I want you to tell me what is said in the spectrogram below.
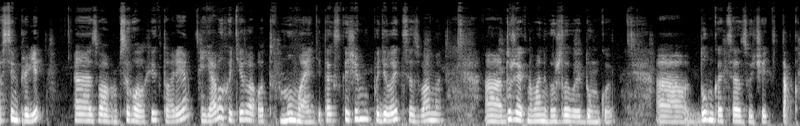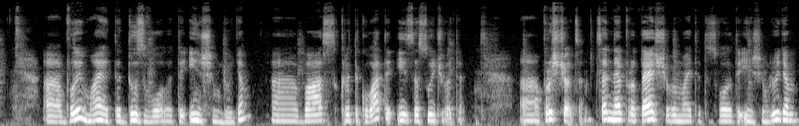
Всім привіт! Е, З вами психолог Вікторія, і я би хотіла, от в моменті, так скажімо, поділитися з вами дуже, як на мене, важливою думкою. Думка ця звучить так: ви маєте дозволити іншим людям вас критикувати і засуджувати. Про що це? Це не про те, що ви маєте дозволити іншим людям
